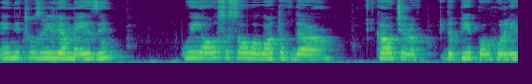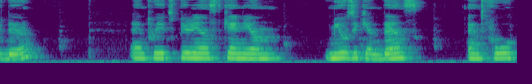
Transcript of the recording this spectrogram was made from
and it was really amazing. We also saw a lot of the culture of the people who live there and we experienced Kenyan music and dance and food.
